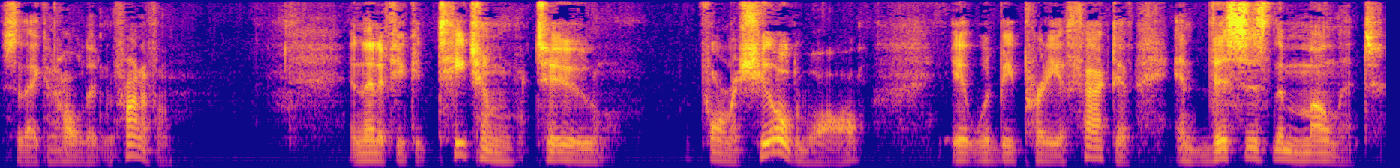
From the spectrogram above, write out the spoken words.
so they can hold it in front of them. And then if you could teach them to form a shield wall, it would be pretty effective. And this is the moment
